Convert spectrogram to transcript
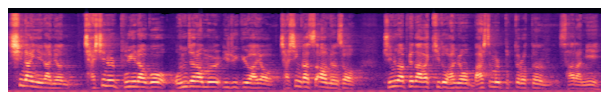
신앙이라면 자신을 부인하고 온전함을 이루기 위하여 자신과 싸우면서 주님 앞에 나가 기도하며 말씀을 붙들었던 사람이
